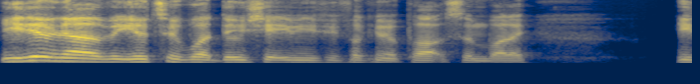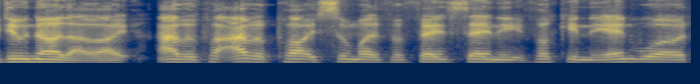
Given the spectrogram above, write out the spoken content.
You do know that YouTube won't do shit even if you fucking report somebody. You do know that, right? I've rep- I've reported somebody for saying the fucking the N word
